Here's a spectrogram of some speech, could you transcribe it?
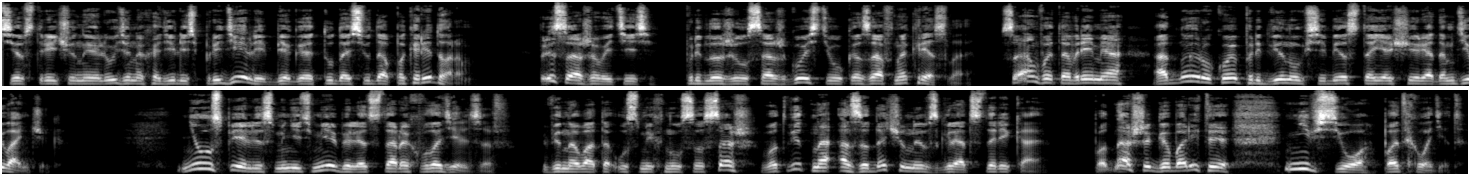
Все встреченные люди находились в пределе, бегая туда-сюда по коридорам. «Присаживайтесь», — предложил Саш гостю, указав на кресло. Сам в это время одной рукой придвинул к себе стоящий рядом диванчик. Не успели сменить мебель от старых владельцев. Виновато усмехнулся Саш в ответ на озадаченный взгляд старика. Под наши габариты не все подходит.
